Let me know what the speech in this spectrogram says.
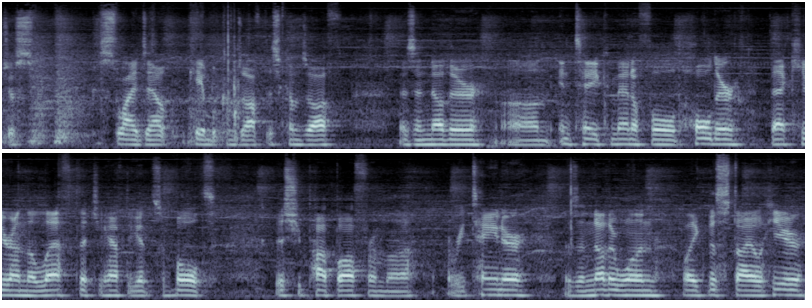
just slides out, cable comes off, this comes off. There's another um, intake manifold holder back here on the left that you have to get some bolts. This should pop off from a, a retainer. There's another one like this style here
